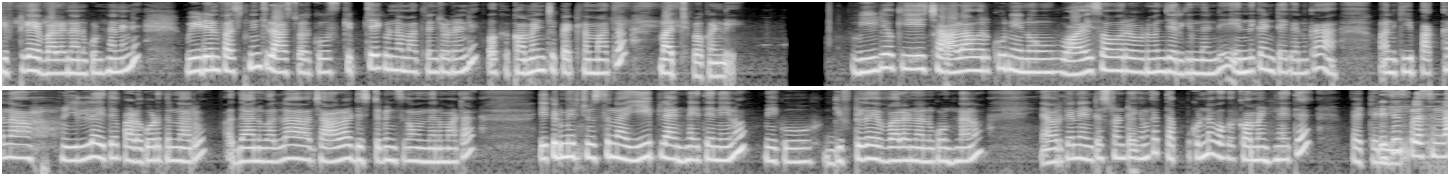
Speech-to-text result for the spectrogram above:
గిఫ్ట్గా ఇవ్వాలని అనుకుంటున్నానండి. వీడియోని ఫస్ట్ నుంచి లాస్ట్ వరకు స్కిప్ చేయకుండా మాత్రం చూడండి. ఒక కామెంట్ పెట్టడం మాత్రం మర్చిపోకండి. వీడియోకి చాలా వరకు నేను వాయిస్ ఓవర్ ఇవ్వడం జరిగిందండి. ఎందుకంటే కనుక మనకి పక్కన ఇల్లు అయితే పడగొడుతున్నారు. దానివల్ల చాలా డిస్టర్బెన్స్గా ఉందన్నమాట. ఇక్కడ మీరు చూస్తున్న ఈ ప్లాంట్ని అయితే నేను మీకు గిఫ్ట్గా ఇవ్వాలని అనుకుంటున్నాను. ఎవరికైనా ఇంట్రెస్ట్ ఉంటే కనుక తప్పకుండా ఒక కామెంట్ని అయితే పెట్టండి. This is Prasanna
